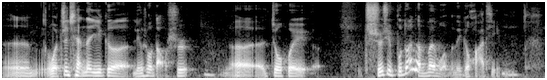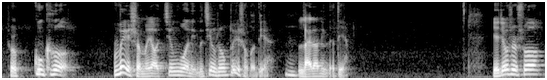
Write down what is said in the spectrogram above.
嗯，我之前的一个零售导师，呃，就会持续不断的问我们的一个话题，就是顾客为什么要经过你的竞争对手的店来到你的店？也就是说，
